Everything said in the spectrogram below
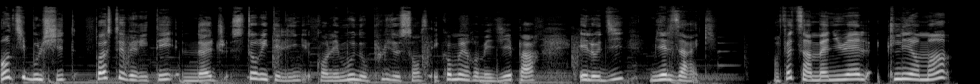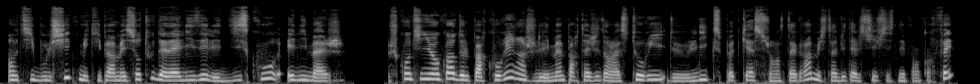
Anti-Bullshit, Post-Vérité, Nudge, Storytelling, quand les mots n'ont plus de sens et comment y remédier par Elodie Mielzarek. En fait, c'est un manuel clé en main anti-bullshit, mais qui permet surtout d'analyser les discours et l'image. Je continue encore de le parcourir, hein, je l'ai même partagé dans la story de Leaks Podcast sur Instagram, et je t'invite à le suivre si ce n'est pas encore fait.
